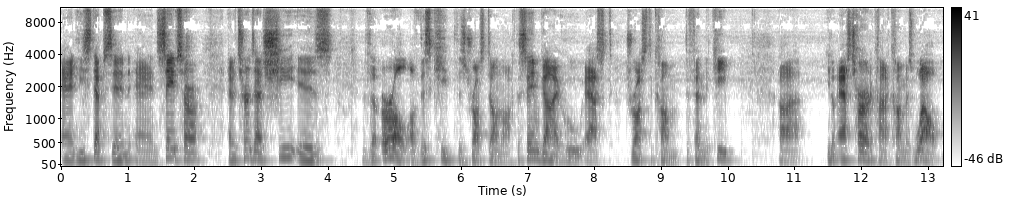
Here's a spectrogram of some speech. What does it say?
and he steps in and saves her. And it turns out she is the earl of this keep, this Dros Delnoch, the same guy who asked Druss to come defend the keep. Uh, you know, asked her to kind of come as well,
